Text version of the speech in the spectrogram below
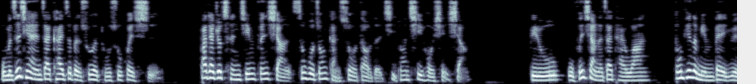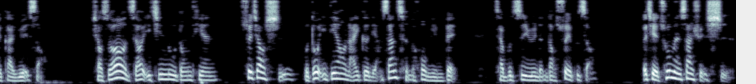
我们之前在开这本书的读书会时，大家就曾经分享生活中感受到的极端气候现象，比如我分享了在台湾。冬天的棉被越盖越少。小时候，只要一进入冬天，睡觉时我都一定要来一个两三层的厚棉被，才不至于冷到睡不着。而且出门上学时，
